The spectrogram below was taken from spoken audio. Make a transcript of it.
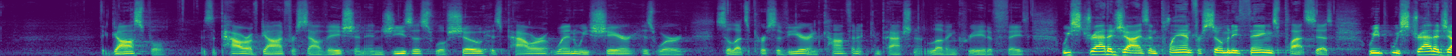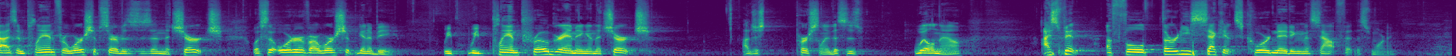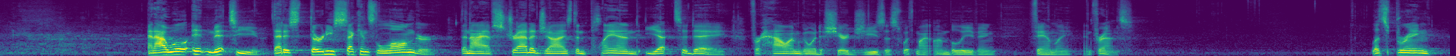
The gospel is the power of God for salvation, and Jesus will show his power when we share his word. So let's persevere in confident, compassionate, loving, creative faith. We strategize and plan for so many things, Platt says. We, we strategize and plan for worship services in the church. What's the order of our worship going to be? We, we plan programming in the church. I'll just personally, this is Will now. I spent a full 30 seconds coordinating this outfit this morning. And I will admit to you, that is 30 seconds longer than I have strategized and planned yet today for how I'm going to share Jesus with my unbelieving family and friends. Let's bring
